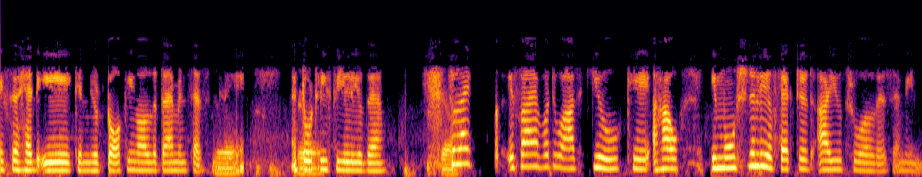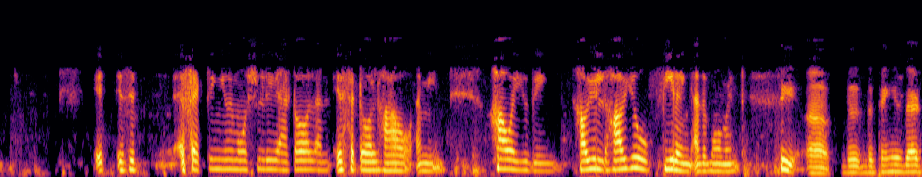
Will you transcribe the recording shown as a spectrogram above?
makes your head ache and you're talking all the time incessantly. I Yeah. totally feel you there. Yeah. So like if I were to ask you, okay, how emotionally affected are you through all this? I mean, it is it affecting you emotionally at all and if at all how? I mean, how are you being how you how you feeling at the moment? See, uh, the the thing is that,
